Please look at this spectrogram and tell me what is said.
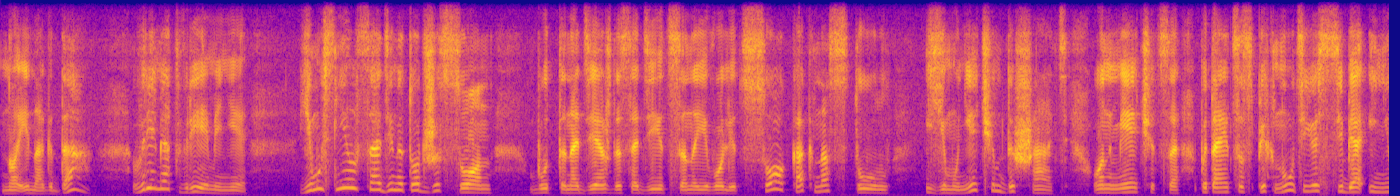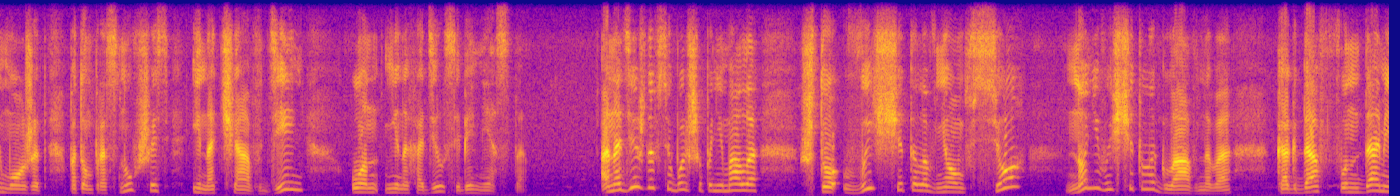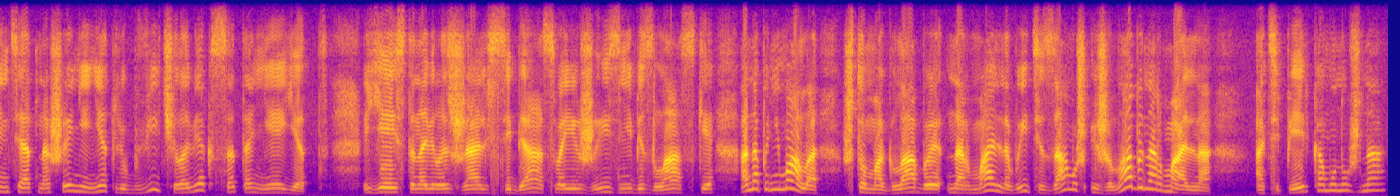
Но иногда, время от времени, ему снился один и тот же сон, будто надежда садится на его лицо, как на стул, и ему нечем дышать. Он мечется, пытается спихнуть ее с себя и не может. Потом, проснувшись и начав день, он не находил себе места. А Надежда все больше понимала, что высчитала в нем все, но не высчитала главного. Когда в фундаменте отношений нет любви, человек сатанеет. Ей становилось жаль себя, своей жизни без ласки. Она понимала, что могла бы нормально выйти замуж и жила бы нормально, а теперь кому нужна?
